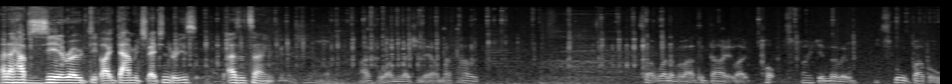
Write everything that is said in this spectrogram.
And I have zero d like damage legendaries as a tank. I've one legendary on my power. It's like when I'm about to die, it like pops fucking the little small bubble.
